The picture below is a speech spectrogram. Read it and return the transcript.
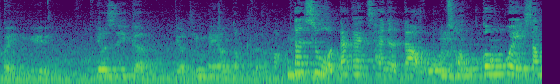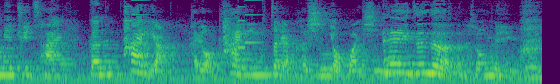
魁月，又是一个有听没有懂的哈。但是我大概猜得到，我从宫位上面去猜，跟太阳还有太阴这两颗星有关系。哎，真的很聪明，没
